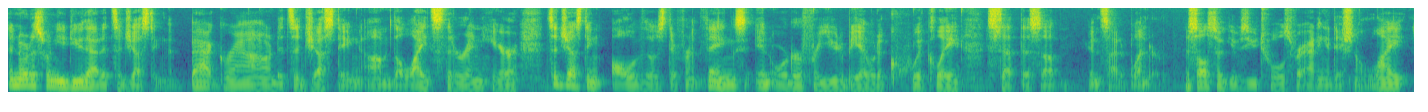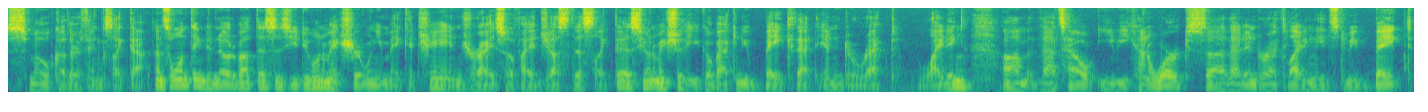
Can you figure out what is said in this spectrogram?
And notice when you do that, it's adjusting the background, it's adjusting um, the lights that are in here, it's adjusting all of those different things in order for you to be able to quickly set this up inside of Blender. This also gives you tools for adding additional light, smoke, other things like that. And so one thing to note about this is you do want to make sure when you make a change, right? So if I adjust this like this, you want to make sure that you go back and you bake that indirect lighting. Um, that's how Eevee kind of works. Uh, that indirect lighting needs to be baked.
